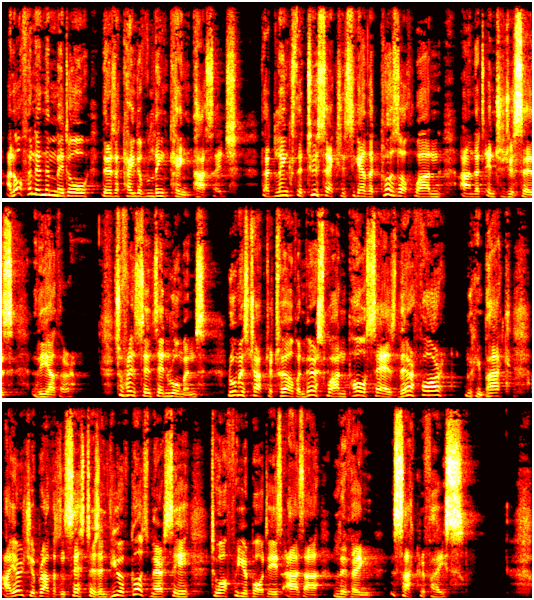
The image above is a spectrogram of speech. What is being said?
And often in the middle, there's a kind of linking passage that links the two sections together, closes off one, and that introduces the other. So for instance, in Romans, Romans chapter 12 and verse 1, Paul says, Therefore, looking back, I urge you, brothers and sisters, in view of God's mercy, to offer your bodies as a living sacrifice.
